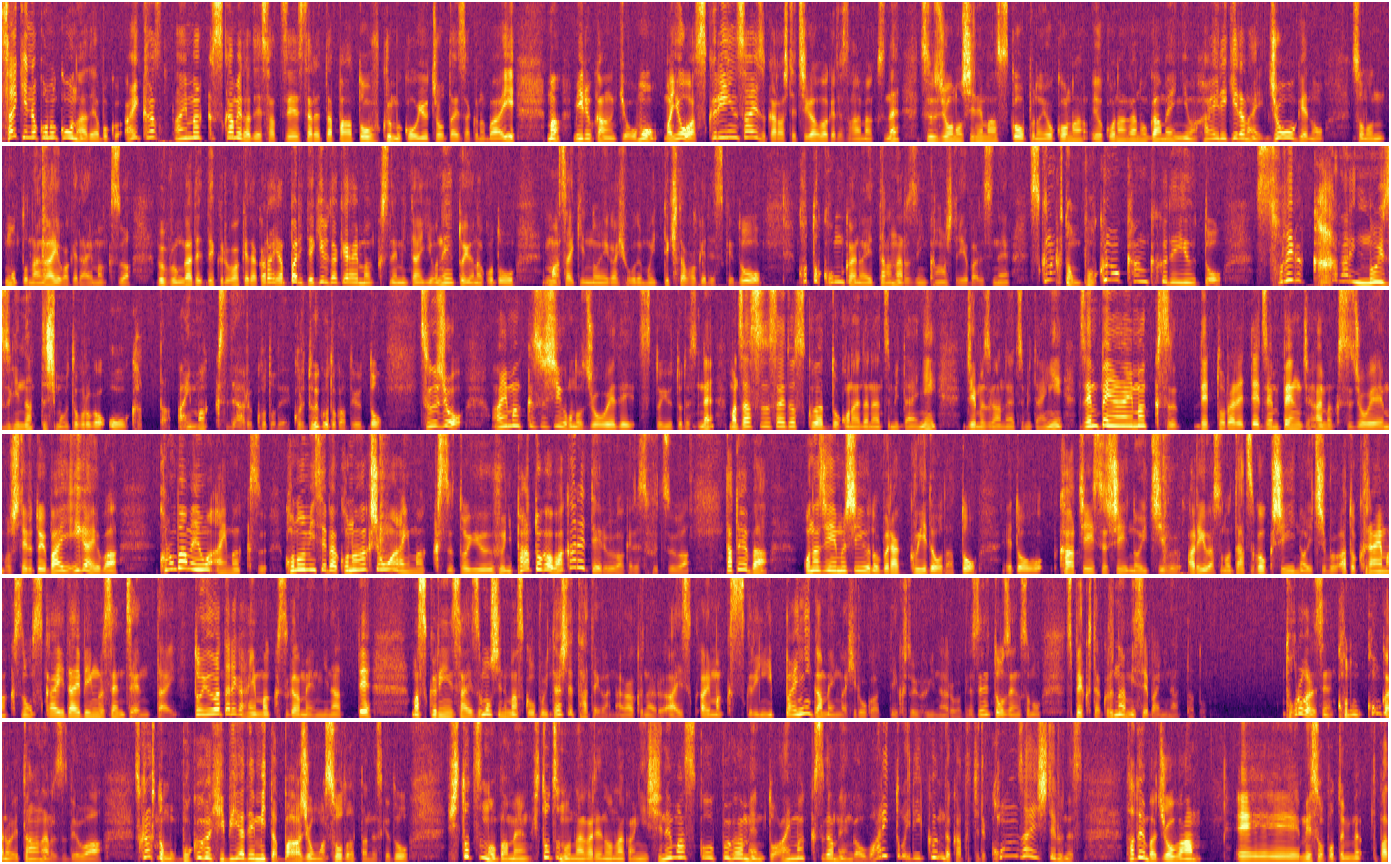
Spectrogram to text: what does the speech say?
最近のこのコーナーでは僕アイカ IMAX カメラで撮影されたパートを含むこういう超大作の場合、まあ、見る環境も、まあ、要はスクリーンサイズからして違うわけです IMAX ね。通常のシネマスコープの横な横長の画面には入りきらない上下のそのもっと長いわけで IMAX は。部分が出てくるわけだからやっぱりできるだけ IMAX で見たいよねというようなことを、まあ、最近の映画表でも言ってきたわけですけどこと今回の「エターナルズ」に関して言えばですね少なくとも僕の感覚で言うとそれがかなりノイズになってしまうところが多かった IMAX であることでこれどういうことかというと通常 IMAX 仕様の上映ですというとですね、まあ、ザ・スーサイド・スクワッドこの間のやつみたいにジェームズ・ガンのやつみたいに全編 IMAX で撮られて全編 IMAX 上映もしているという場合以外はこの場面は IMAX この見せ場このアクションは IMAX というふうにパートが分かれているわけです普通は。例えば同じ MCU のブラックウィドウだと、えっと、カーチェイスシーンの一部あるいはその脱獄シーンの一部あとクライマックスのスカイダイビング戦全体というあたりが IMAX 画面になって、まあ、スクリーンサイズもシネマスコープに対して縦が長くなる IMAX スクリーンいっぱいに画面が広がっていくというふうになるわけですね当然そのスペクタクルな見せ場になったと。ところがですねこの今回の「エターナルズ」では少なくとも僕が日比谷で見たバージョンはそうだったんですけど一つの場面一つの流れの中にシネマスコープ画面と IMAX 画面が割と入り組んだ形で混在してるんです。例えば序盤えーメソポタ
